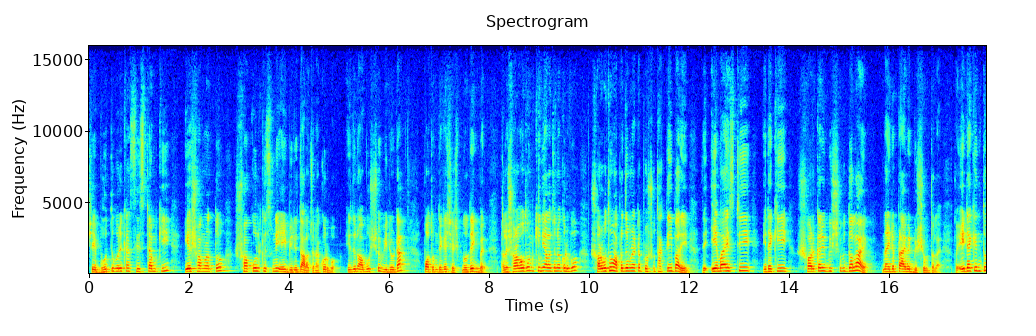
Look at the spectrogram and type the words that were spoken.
সেই ভর্তি পরীক্ষার সিস্টেম কি? এ সংক্রান্ত সকল কিছু নিয়ে এই ভিডিওতে আলোচনা করব। এই জন্য অবশ্যই ভিডিওটা প্রথম থেকে শেষ পর্যন্ত দেখবেন। তাহলে সর্বপ্রথম কী নিয়ে আলোচনা করব? সর্বপ্রথম আপনাদের মনে একটা প্রশ্ন থাকতেই পারে যে এমআইএসটি এটা কি সরকারি বিশ্ববিদ্যালয়? না এটা প্রাইভেট বিশ্ববিদ্যালয়? তো এটা কিন্তু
